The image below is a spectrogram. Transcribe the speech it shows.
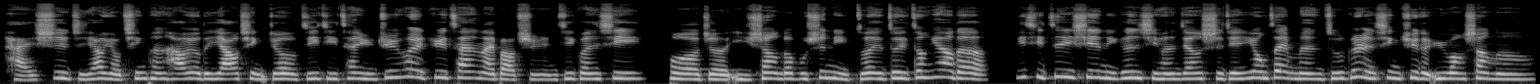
还是只要有亲朋好友的邀请就积极参与聚会聚餐来保持人际关系？或者以上都不是你最最重要的。比起这些，你更喜欢将时间用在满足个人兴趣的欲望上呢？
